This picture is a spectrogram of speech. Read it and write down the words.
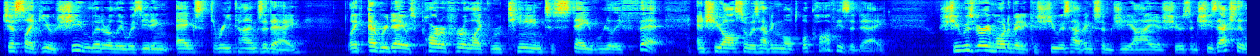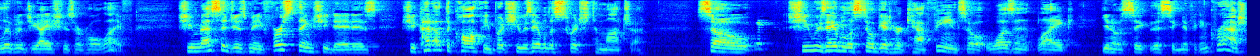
Just like you, she literally was eating eggs three times a day. Like every day, it was part of her like routine to stay really fit. and she also was having multiple coffees a day. She was very motivated because she was having some GI issues, and she's actually lived with GI issues her whole life. She messages me. First thing she did is she cut out the coffee, but she was able to switch to matcha. So she was able to still get her caffeine, so it wasn't like, you know, this significant crash.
